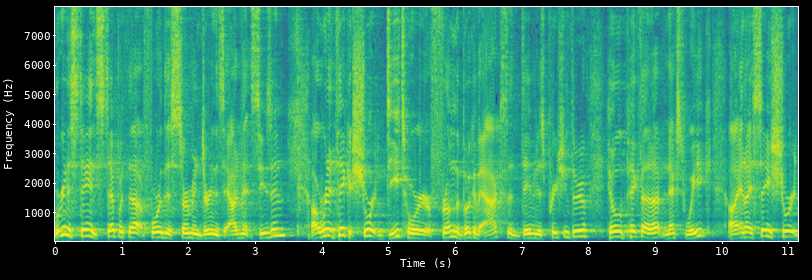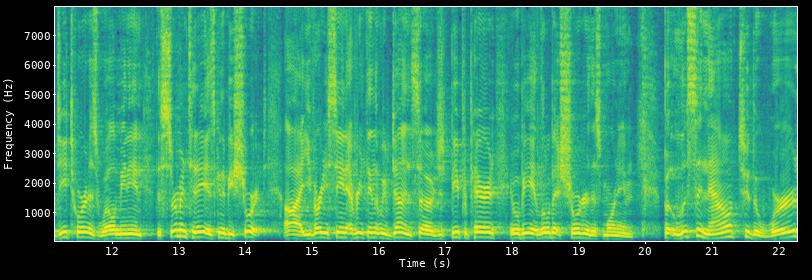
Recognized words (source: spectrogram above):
we're going to stay in step with that for this sermon during this Advent season. Uh, we're going to take a short detour from the book of Acts that David is preaching through. He'll pick that up next week. Uh, and I say short detour as well, meaning the sermon sermon today is going to be short. Uh, you've already seen everything that we've done, so just be prepared. It will be a little bit shorter this morning. But listen now to the word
